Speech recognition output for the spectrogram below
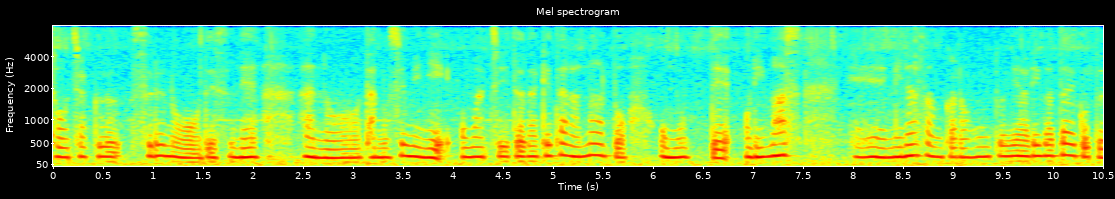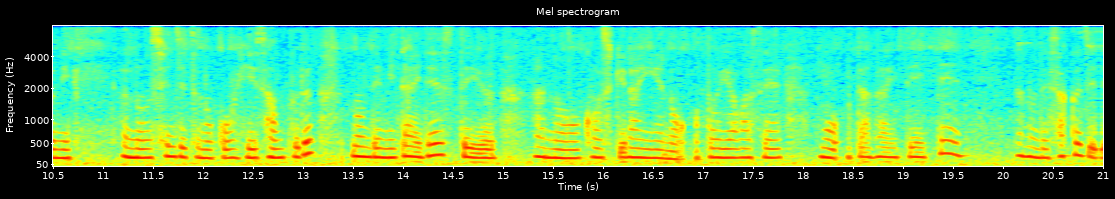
到着するのをですねあの楽しみにお待ちいただけたらなと思っております、え皆さんから本当にありがたいことにあの真実のコーヒーサンプル飲んでみたいですっていうあの公式 LINE へのお問い合わせもいただいていてなので昨日、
